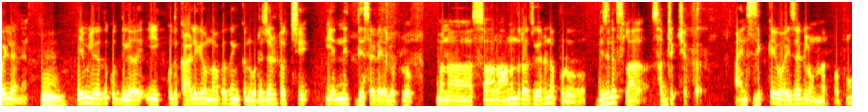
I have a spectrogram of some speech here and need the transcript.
వెళ్ళాను నేను. ఏం లేదు కొద్దిగా ఈ కొద్ది ఖాళీగా ఉన్నావు కదా ఇంకా నువ్వు రిజల్ట్ వచ్చి ఇవన్నీ డిసైడ్ అయ్యే లోపల మన సార్ ఆనందరాజు గారని అప్పుడు బిజినెస్ లా సబ్జెక్ట్ చెప్పారు. ఆయన సిక్ అయి వైజాగ్లో ఉన్నారు పాపం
